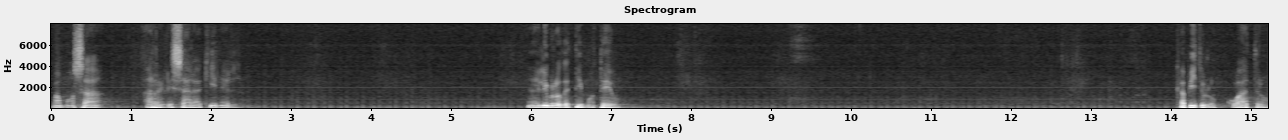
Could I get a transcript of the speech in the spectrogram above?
Vamos a, a regresar aquí en el en el libro de Timoteo. Capítulo 4.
